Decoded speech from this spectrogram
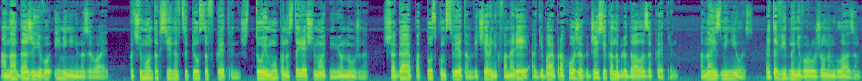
Она даже его имени не называет. Почему он так сильно вцепился в Кэтрин? Что ему по-настоящему от нее нужно? Шагая под тусклым светом вечерних фонарей, огибая прохожих, Джессика наблюдала за Кэтрин. Она изменилась. Это видно невооруженным глазом.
